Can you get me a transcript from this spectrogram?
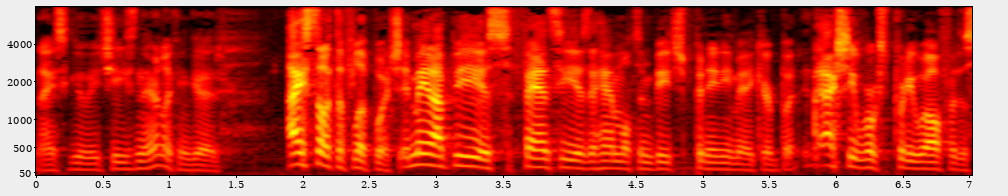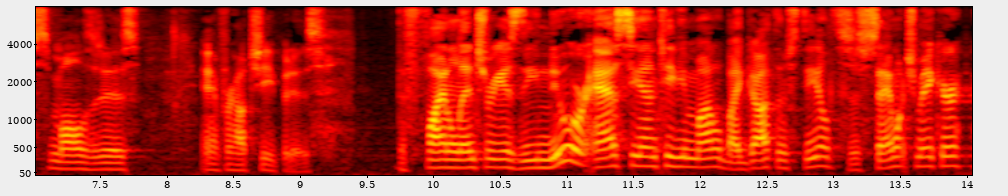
Nice gooey cheese in there, looking good. I still like the Flipwich. It may not be as fancy as a Hamilton Beach panini maker, but it actually works pretty well for the small as it is and for how cheap it is. The final entry is the newer As Seen on TV model by Gotham Steel. This is a sandwich maker.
